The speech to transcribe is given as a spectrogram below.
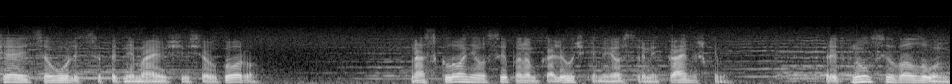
Кончается улица, поднимающаяся в гору, на склоне, усыпанном колючками и острыми камешками, приткнулся валун,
